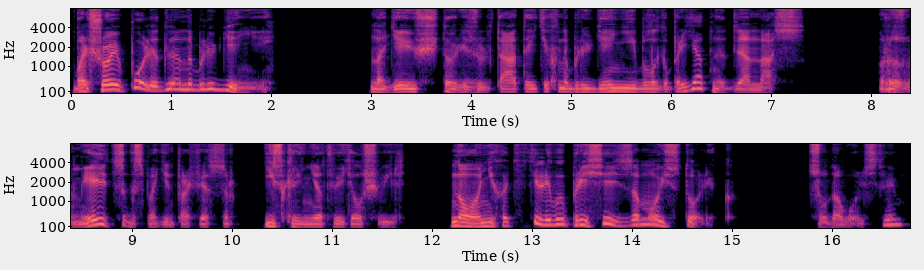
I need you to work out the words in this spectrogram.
Большое поле для наблюдений. Надеюсь, что результаты этих наблюдений благоприятны для нас. Разумеется, господин профессор, искренне ответил Швиль. Но не хотите ли вы присесть за мой столик? С удовольствием.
